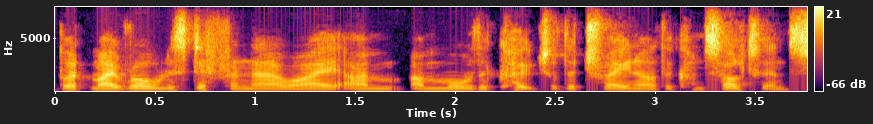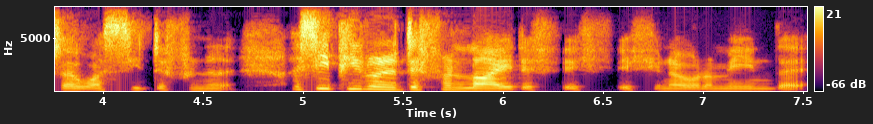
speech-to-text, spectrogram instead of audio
but my role is different now. I, I'm I'm more the coach or the trainer or the consultant. So I see different. I see people in a different light, if if if you know what I mean. That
